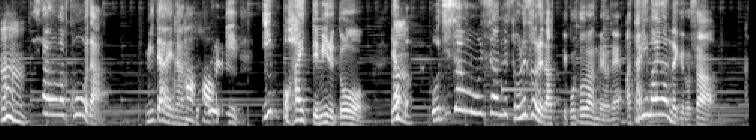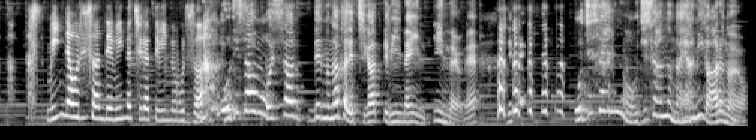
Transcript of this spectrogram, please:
うん。うんおじさんはこうだみたいなところに一歩入ってみるとやっぱ、うんおじさんもおじさんでそれぞれだってことなんだよね当たり前なんだけどさみんなおじさんでみんな違ってみんなおじさん。おじさんもおじさんでの中で違ってみんないいいいんだよね。で おじさんにはおじさんの悩みがあるのよ。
